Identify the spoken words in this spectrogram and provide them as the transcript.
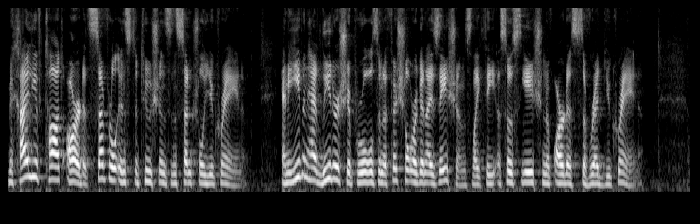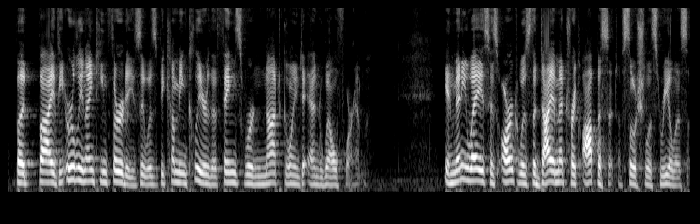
Mykhailiv taught art at several institutions in central Ukraine, and he even had leadership roles in official organizations like the Association of Artists of Red Ukraine. But by the early 1930s, it was becoming clear that things were not going to end well for him. In many ways, his art was the diametric opposite of socialist realism.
